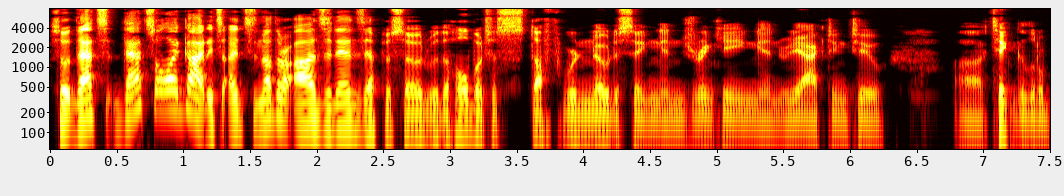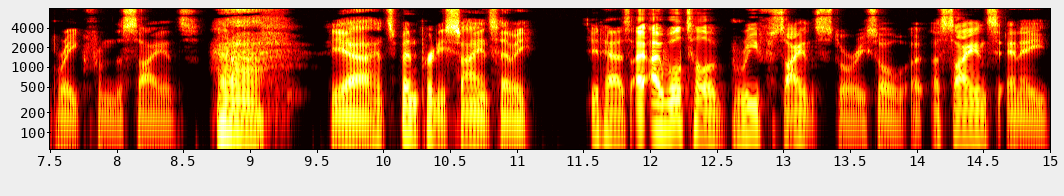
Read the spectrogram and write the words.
So that's that's all I got. It's it's another odds and ends episode with a whole bunch of stuff we're noticing and drinking and reacting to. Uh, taking a little break from the science. yeah, it's been pretty science heavy. It has. I, I will tell a brief science story. So a, a science and a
